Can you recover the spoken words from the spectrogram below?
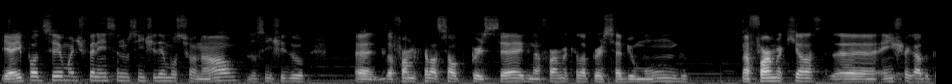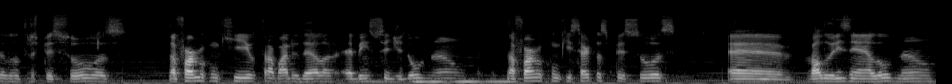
E aí pode ser uma diferença no sentido emocional, no sentido é, da forma que ela se auto-percebe, na forma que ela percebe o mundo, na forma que ela é, é enxergada pelas outras pessoas, na forma com que o trabalho dela é bem sucedido ou não, na forma com que certas pessoas é, valorizem ela ou não,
